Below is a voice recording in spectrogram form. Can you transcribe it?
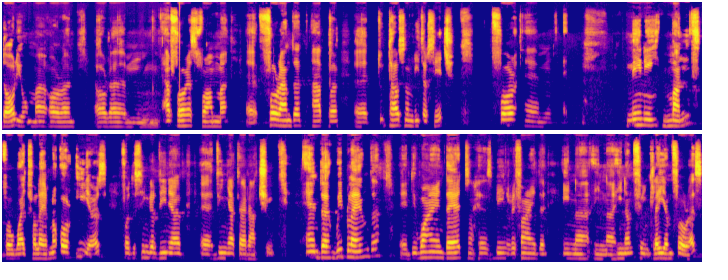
Dolium or um, or um, amphoras from uh, 400 up uh, 2000 liters each for um, many months for white Falerno or years for the single vineyard uh, Vigna Caracci. And uh, we blend uh, the wine that has been refined in uh, in in, in clay amphoras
